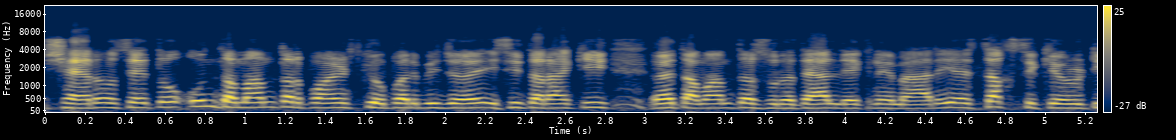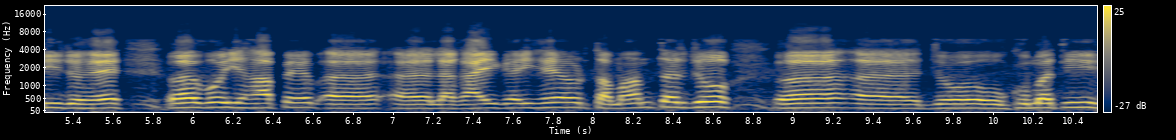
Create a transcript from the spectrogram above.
شہروں سے، تو ان تمام تر پوائنٹس کے اوپر بھی جو ہے اسی طرح کی تمام تر صورتحال دیکھنے میں آ رہی ہے۔ سخت سیکیورٹی جو ہے وہ یہاں پہ لگائی گئی ہے اور تمام تر جو جو حکومتی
